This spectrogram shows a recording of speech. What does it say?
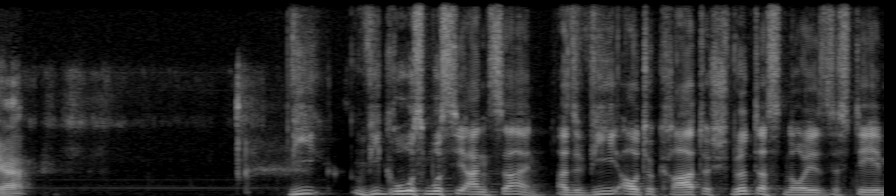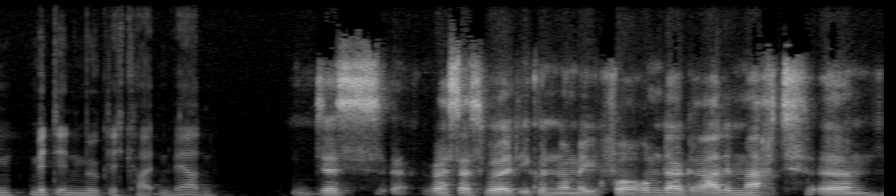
Ja. Wie, wie groß muss die Angst sein? Also wie autokratisch wird das neue System mit den Möglichkeiten werden? Das, was das World Economic Forum da gerade macht, ähm,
